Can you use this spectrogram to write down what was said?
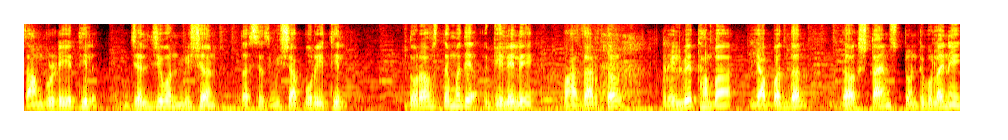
चांबुर्डे येथील जलजीवन मिशन तसेच विशापूर येथील दुरावस्थेमध्ये गेलेले बाजारतळ रेल्वे थांबा याबद्दल दक्ष टाइम्स ट्वेंटी फोर लाईने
